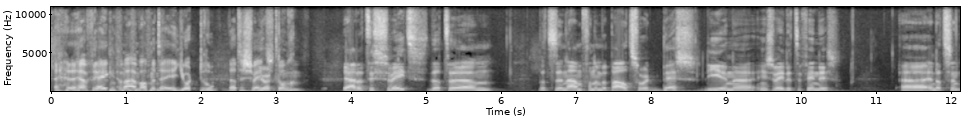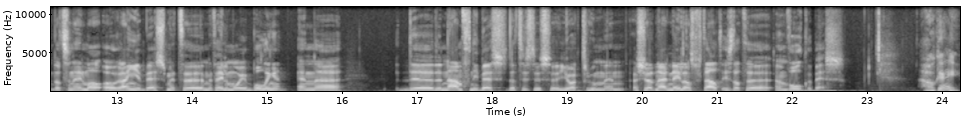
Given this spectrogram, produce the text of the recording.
ja, Freek, maar wat betekent Jortrum? Dat is Zweeds, toch? Ja, dat is Zweeds. Dat, ehm, dat is de naam van een bepaald soort bes die in, eh, in Zweden te vinden is. Eh, en dat is, een, dat is een helemaal oranje bes met, eh, met hele mooie bollingen. En eh, de, de naam van die bes, dat is dus Jortrum. En als je dat naar het Nederlands vertaalt, is dat eh, een wolkenbes. Oké.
